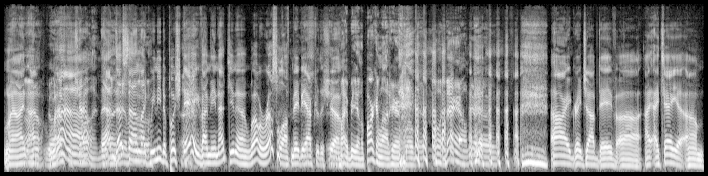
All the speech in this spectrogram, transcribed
Well, I, I don't. well, wow, challenge. that Yeah, does sound like we need to push Dave. I mean, that you know, well, we'll wrestle off maybe after the show. Might be in the parking lot here in a little bit, going down. You know. All right, great job, Dave. Uh, I, I tell you, um,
